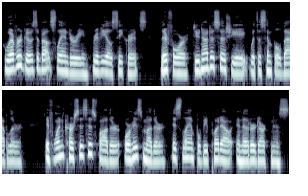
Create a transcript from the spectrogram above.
Whoever goes about slandering reveals secrets. Therefore, do not associate with a simple babbler. If one curses his father or his mother, his lamp will be put out in utter darkness.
